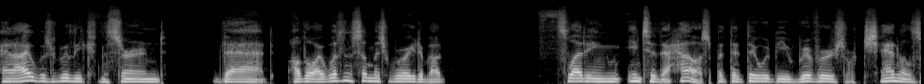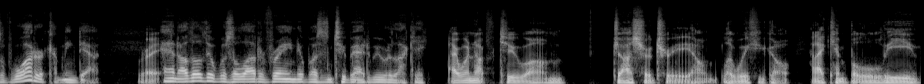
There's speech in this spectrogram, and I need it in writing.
And I was really concerned that although I wasn't so much worried about flooding into the house, but that there would be rivers or channels of water coming down. Right. And although there was a lot of rain, it wasn't too bad. We were lucky. I went up to um, Joshua Tree um, a week ago, and I can't believe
